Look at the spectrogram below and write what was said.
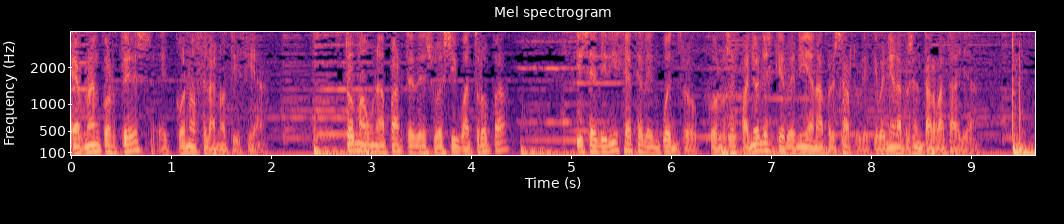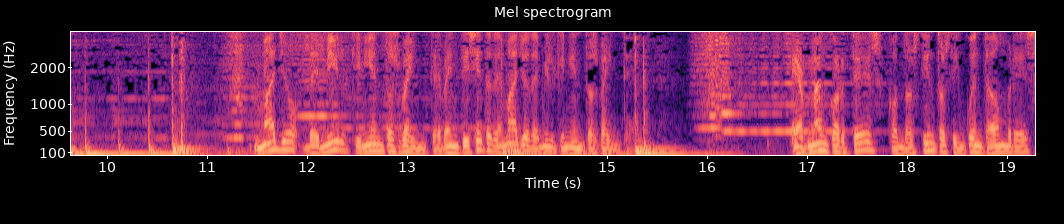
Hernán Cortés eh, conoce la noticia. Toma una parte de su exigua tropa y se dirige hacia el encuentro con los españoles que venían a apresarle, que venían a presentar batalla. Mayo de 1520, 27 de mayo de 1520. Hernán Cortés, con 250 hombres,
